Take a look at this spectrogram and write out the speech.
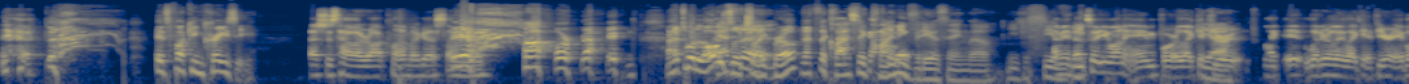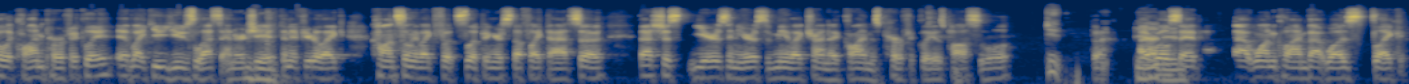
it's fucking crazy. That's just how I rock climb, I guess. I don't know. All right. That's what it always That's looks the- like, bro. That's the classic kinda climbing what- video thing, though. You just see. I mean, you- that's what you want to aim for. Like, if Yeah. you're like it, literally, like if you're able to climb perfectly, it like you use less energy Mhm. than if you're like constantly like foot slipping or stuff like that. So that's just years and years of me like trying to climb as perfectly as possible. Dude. but Yeah, I will dude. say that, that one climb that was like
